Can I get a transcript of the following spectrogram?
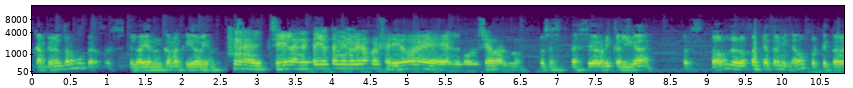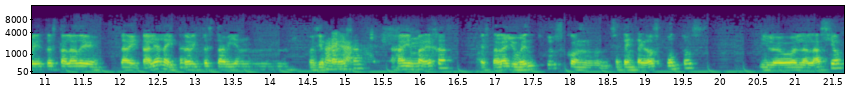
campeón el Dortmund, pero pues el Bayern nunca me ha caído bien. sí, la neta yo también hubiera preferido el Borussia Dortmund. Pues es, ha sido la única liga, pues todo de Europa que ha terminado, porque todavía está la de la de Italia, la de Italia ahorita está bien, pues bien Pareja. pareja, ajá, bien Mm. pareja. Está la Juventus con 72 puntos y luego la Lazio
